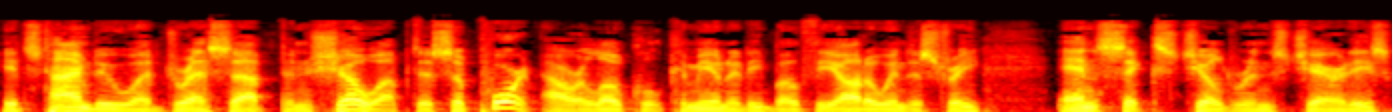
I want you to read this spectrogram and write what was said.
it's time to uh, dress up and show up to support our local community, both the auto industry and six children's charities.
